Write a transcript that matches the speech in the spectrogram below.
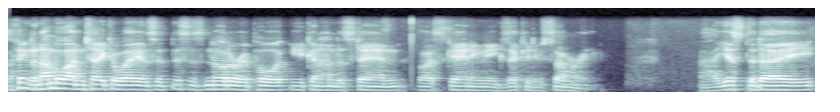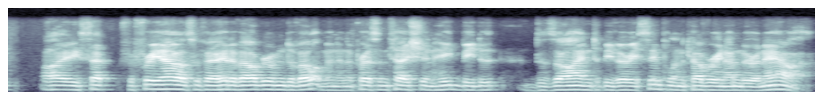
I think the number one takeaway is that this is not a report you can understand by scanning the executive summary. Uh, yesterday, I sat for three hours with our head of algorithm development and the presentation he'd be de- designed to be very simple and covering under an hour.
